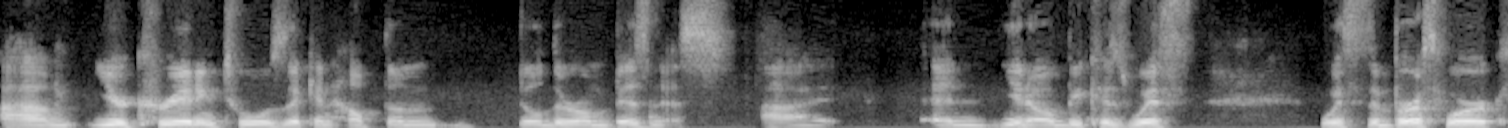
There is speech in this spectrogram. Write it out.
um, you're creating tools that can help them build their own business. Uh, and you know, because with with the birth work,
